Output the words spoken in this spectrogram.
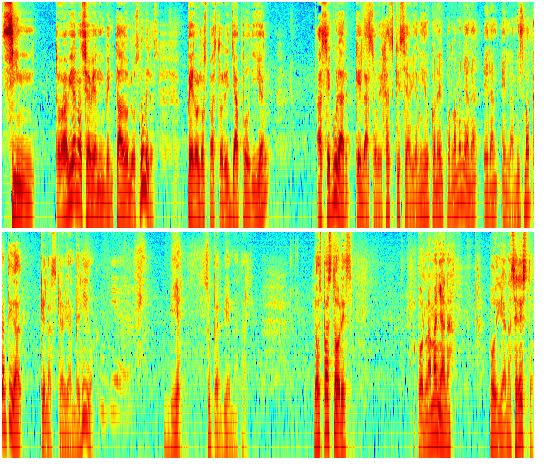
sin, todavía no se habían inventado los números, pero los pastores ya podían asegurar que las ovejas que se habían ido con él por la mañana eran en la misma cantidad que las que habían venido. Bien, súper bien, Natalia. Los pastores por la mañana podían hacer esto.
